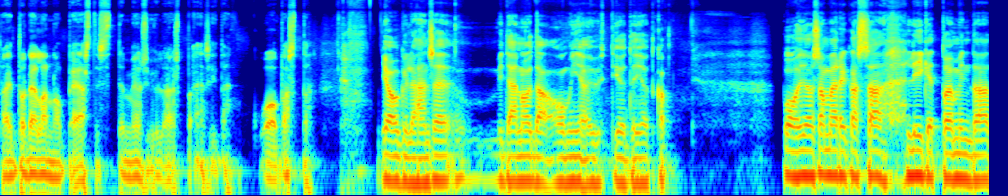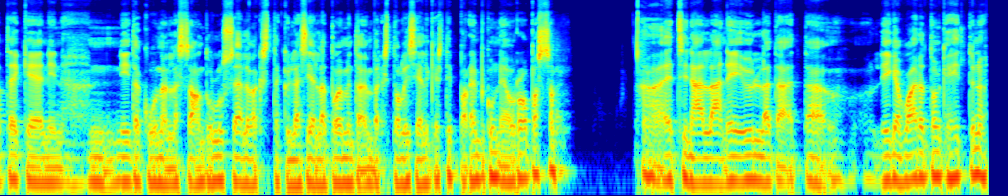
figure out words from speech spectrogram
tai todella nopeasti sitten myös ylöspäin siitä kuopasta. Joo, kyllähän se, mitä noita omia yhtiöitä, jotka Pohjois-Amerikassa liiketoimintaa tekee, niin niitä kuunnellessa on tullut selväksi, että kyllä siellä toimintaympäristö oli selkeästi parempi kuin Euroopassa. Et sinällään ei yllätä, että liikevaihdot on kehittynyt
